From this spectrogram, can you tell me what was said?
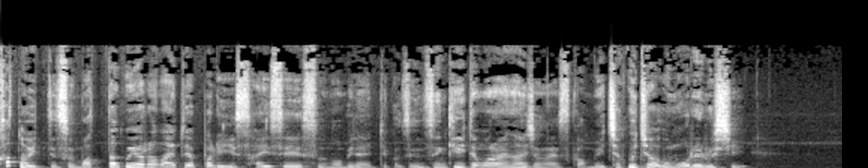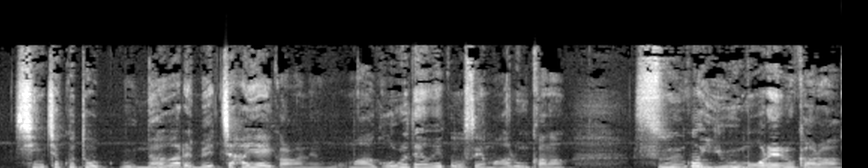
かといってそれ全くやらないとやっぱり再生数伸びないっていうか全然聞いてもらえないじゃないですか。めちゃくちゃ埋もれるし。新着トーク流れめっちゃ早いからね。もうまあゴールデンウィークのせいもあるんかな。すごい埋もれるから。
